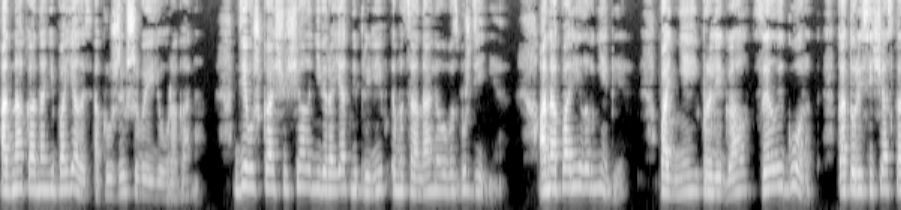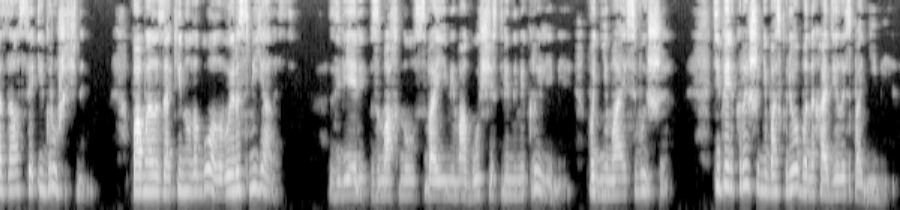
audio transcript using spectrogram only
Однако она не боялась окружившего ее урагана. Девушка ощущала невероятный прилив эмоционального возбуждения. Она парила в небе. Под ней пролегал целый город, который сейчас казался игрушечным. Памела закинула голову и рассмеялась. Зверь взмахнул своими могущественными крыльями, поднимаясь выше. Теперь крыша небоскреба находилась под ними.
